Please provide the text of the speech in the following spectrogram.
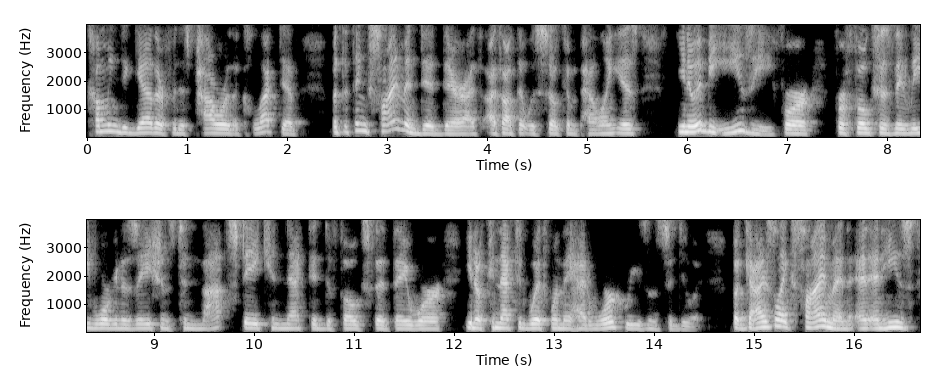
coming together for this power of the collective. But the thing Simon did there, I, I thought that was so compelling is, you know, it'd be easy for for folks as they leave organizations to not stay connected to folks that they were, you know, connected with when they had work reasons to do it. But guys like Simon, and, and he's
